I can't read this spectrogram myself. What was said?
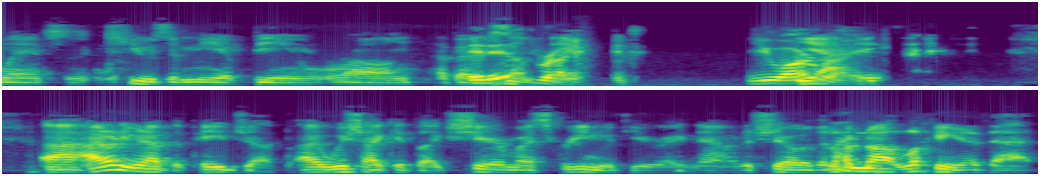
lance is accusing me of being wrong about It something. It is right. You are yeah, right. exactly. Uh, I don't even have the page up. I wish I could like share my screen with you right now to show that I'm not looking at that.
